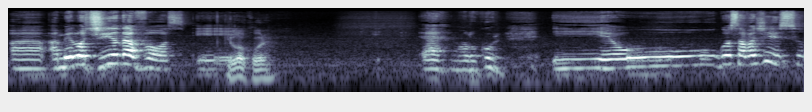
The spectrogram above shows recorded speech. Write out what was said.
a, a melodia da voz. E, que loucura. É, uma loucura. E eu gostava disso.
